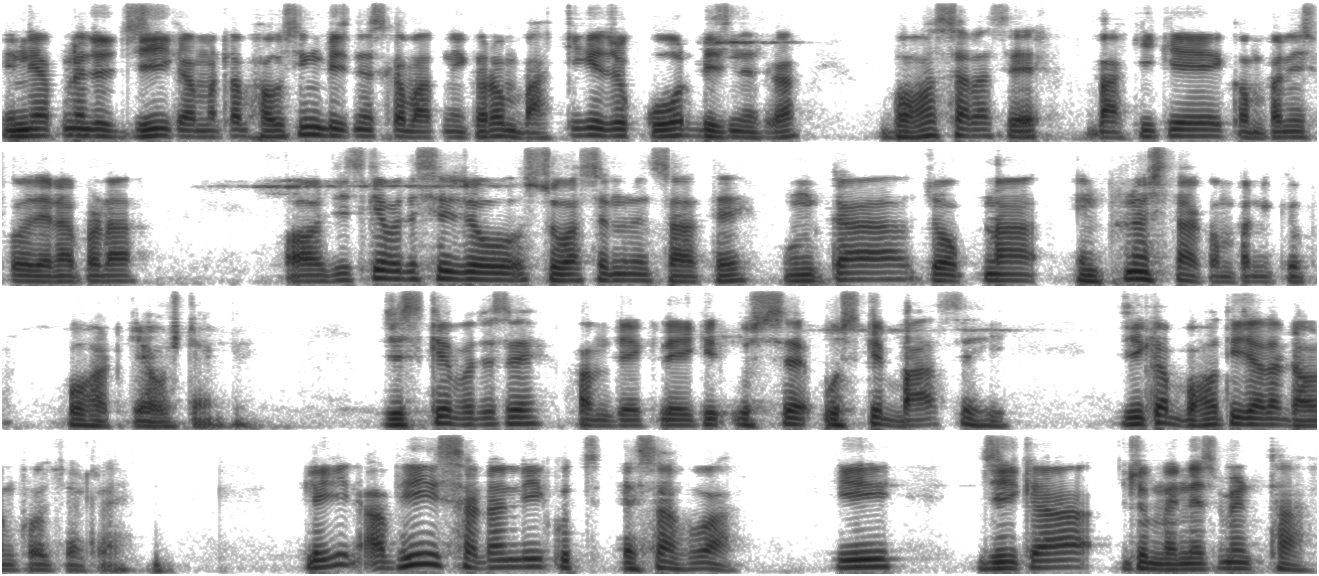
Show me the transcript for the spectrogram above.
इन्हें अपना जो जी का मतलब हाउसिंग बिज़नेस का बात नहीं कर रहा बाकी के जो कोर बिज़नेस का बहुत सारा शेयर बाकी के कंपनीज़ को देना पड़ा। और जिसके वजह से जो सुभाष चंद्र साथ थे, उनका जो अपना इन्फ्लुएंस था कंपनी के ऊपर, वो हट गया उस टाइम पे। जिसके वजह से हम देख रहे हैं कि उससे, उसके बाद से ही जी का बहुत ही ज़्यादा डाउनफॉल चल रहा है। लेकिन अभी सडनली कुछ ऐसा हुआ कि जी का जो मैनेजमेंट था,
